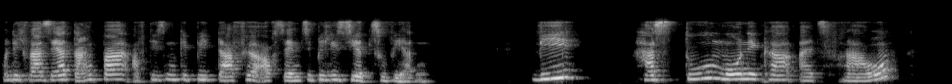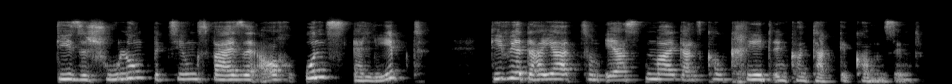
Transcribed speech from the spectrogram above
Und ich war sehr dankbar, auf diesem Gebiet dafür auch sensibilisiert zu werden. Wie hast du, Monika, als Frau diese Schulung beziehungsweise auch uns erlebt, die wir da ja zum ersten Mal ganz konkret in Kontakt gekommen sind?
